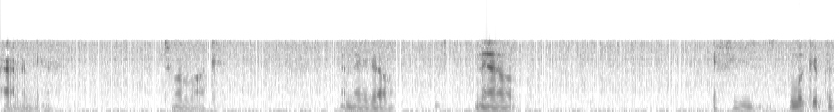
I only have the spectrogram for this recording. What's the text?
pattern here to unlock. And there you go. Now, if you look at the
